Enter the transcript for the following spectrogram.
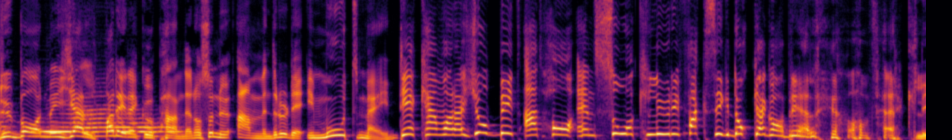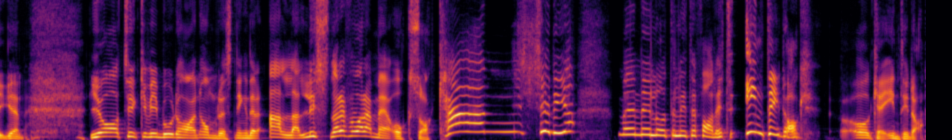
du bad mig hjälpa dig räcka upp handen och så nu använder du det emot mig. Det kan vara jobbigt att ha en så klurifaxig docka, Gabriel. Ja, verkligen. Jag tycker vi borde ha en omröstning där alla lyssnare får vara med också. Kanske det, men det låter lite farligt. Inte idag. Okej, okay, inte idag.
